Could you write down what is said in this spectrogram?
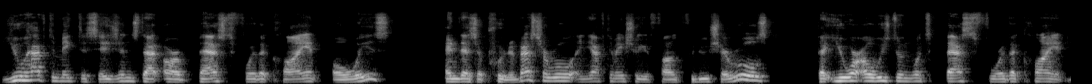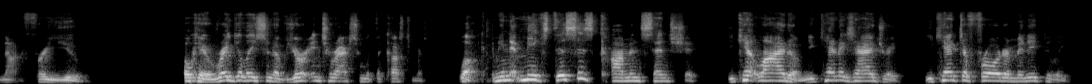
you have to make decisions that are best for the client always and there's a prudent investor rule, and you have to make sure you follow fiduciary rules that you are always doing what's best for the client, not for you. Okay, regulation of your interaction with the customers. Look, I mean, it makes this is common sense shit. You can't lie to them. You can't exaggerate. You can't defraud or manipulate.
